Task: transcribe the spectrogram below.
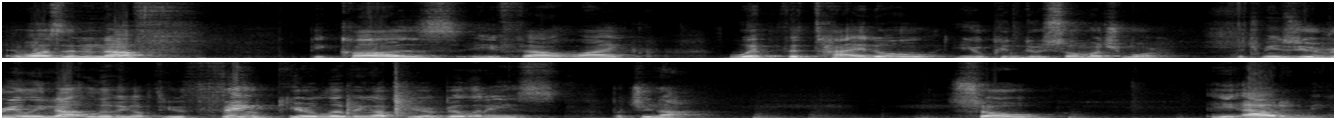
It wasn't enough because he felt like with the title you can do so much more, which means you're really not living up to. You think you're living up to your abilities, but you're not. So he outed me.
